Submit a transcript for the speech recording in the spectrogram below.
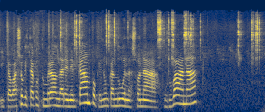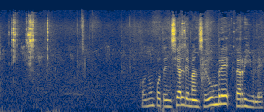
Y caballo que está acostumbrado a andar en el campo, que nunca anduvo en la zona urbana, con un potencial de mansedumbre terrible.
